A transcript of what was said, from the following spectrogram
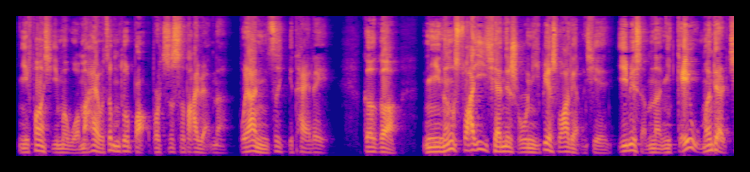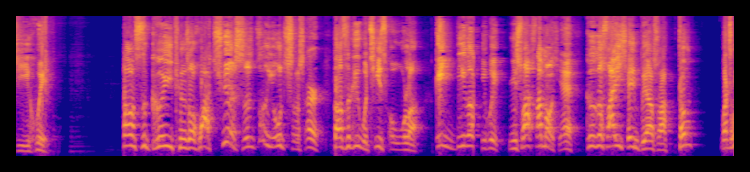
你放心吧，我们还有这么多宝宝支持大远呢，不让你自己太累。哥哥，你能刷一千的时候，你别刷两千，因为什么呢？你给我们点机会。当时哥一听这话，确实正有此事儿。当时给我气抽了，给你第一个机会，你刷三毛钱，哥哥刷一千，你不要刷，走，我出，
